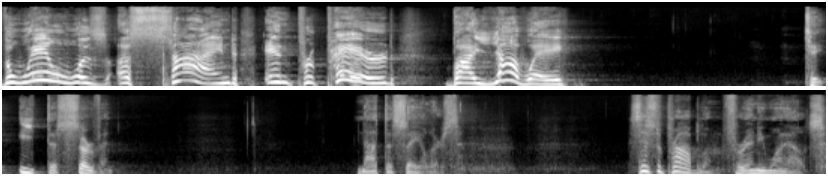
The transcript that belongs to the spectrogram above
The whale was assigned and prepared by Yahweh to eat the servant, not the sailors. Is this a problem for anyone else?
